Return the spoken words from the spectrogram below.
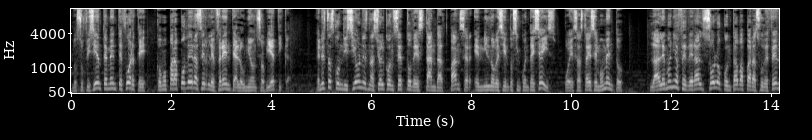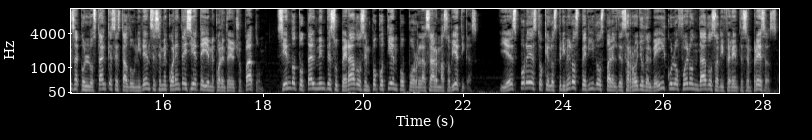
lo suficientemente fuerte como para poder hacerle frente a la Unión Soviética. En estas condiciones nació el concepto de Standard Panzer en 1956, pues hasta ese momento la Alemania federal solo contaba para su defensa con los tanques estadounidenses M47 y M48 Patton, siendo totalmente superados en poco tiempo por las armas soviéticas. Y es por esto que los primeros pedidos para el desarrollo del vehículo fueron dados a diferentes empresas,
